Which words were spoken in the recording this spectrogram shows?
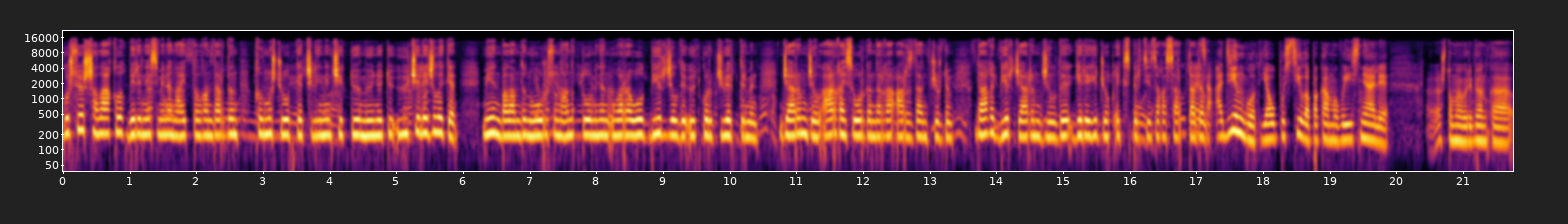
Көрсө шалаакылык беренеси менен айыпталгандардын кылмыш жоопкерчилигинин чектөө мөөнөтү үч эле жыл экен. Мен баламдын оорусун аныктоо менен убара болуп бир жылды өткөрүп жибериптирмин жарым жыл ар кайсы органдарга арызданып жүрдүм. Дагы бир жарым жылды кереги жок экспертизага сарптадым. один год я упустила пока мы выясняли э, что моего ребенка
